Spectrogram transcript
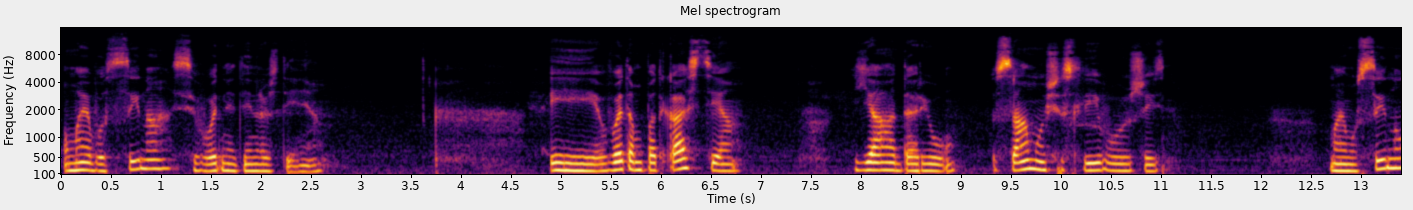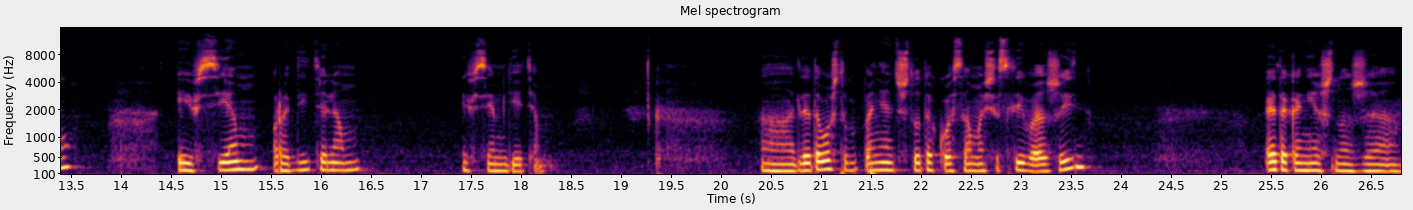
у моего сына сегодня день рождения. И в этом подкасте я дарю самую счастливую жизнь моему сыну и всем родителям и всем детям. А, для того, чтобы понять, что такое самая счастливая жизнь, это, конечно же,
